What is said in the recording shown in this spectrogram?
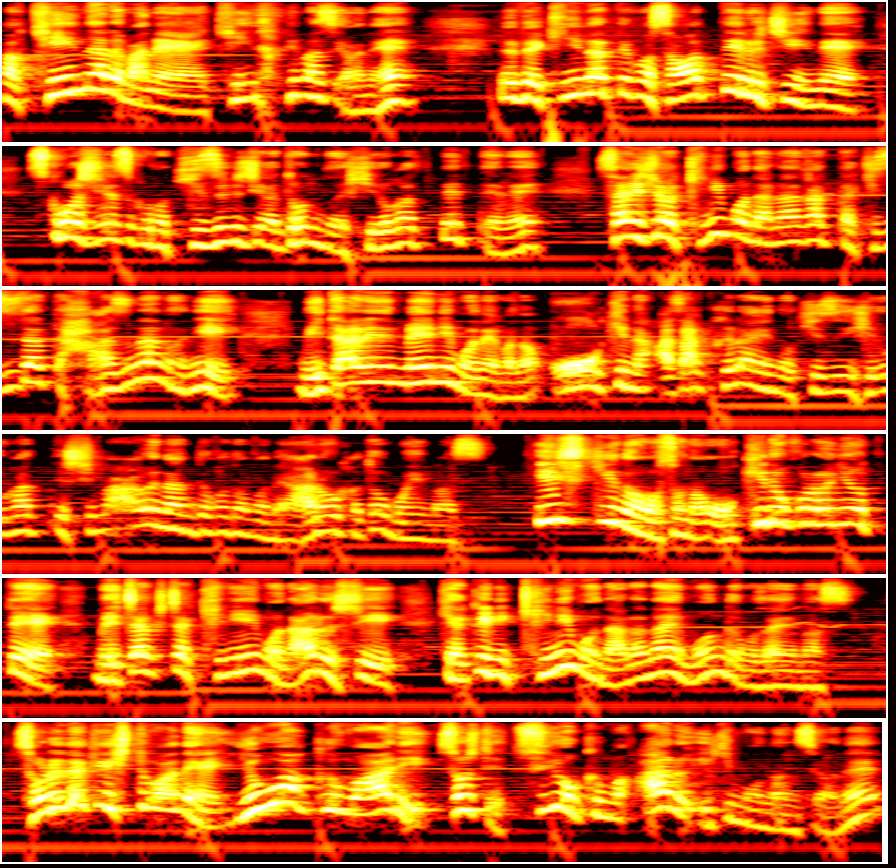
まあ気になればね、気になりますよね。で、で気になってこう触っているうちにね、少しずつこの傷口がどんどん広がっていってね、最初は気にもならなかった傷だったはずなのに、見た目にもね、この大きなあざくらいの傷に広がってしまうなんてこともね、あろうかと思います。意識のその置きどころによってめちゃくちゃ気にもなるし、逆に気にもならないもんでございます。それだけ人はね、弱くもあり、そして強くもある生き物なんですよね。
